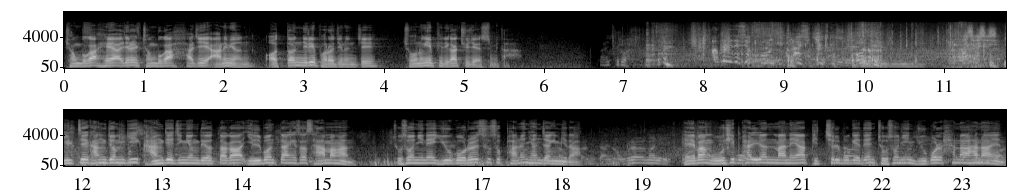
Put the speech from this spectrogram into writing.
정부가 해야 할 일을 정부가 하지 않으면 어떤 일이 벌어지는지 조능희 PD가 취재했습니다. 일제강점기 강제징용되었다가 일본 땅에서 사망한 조선인의 유고를 수습하는 현장입니다. 해방 58년 만에야 빛을 보게 된 조선인 유골 하나하나엔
